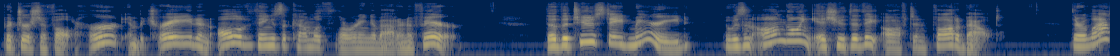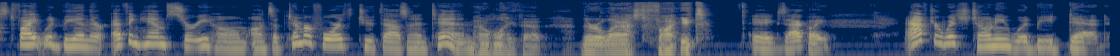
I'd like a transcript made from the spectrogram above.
Patricia felt hurt and betrayed, and all of the things that come with learning about an affair. Though the two stayed married, it was an ongoing issue that they often fought about. Their last fight would be in their Effingham, Surrey home on September 4th, 2010. I don't like that. Their last fight. Exactly. After which Tony would be dead.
